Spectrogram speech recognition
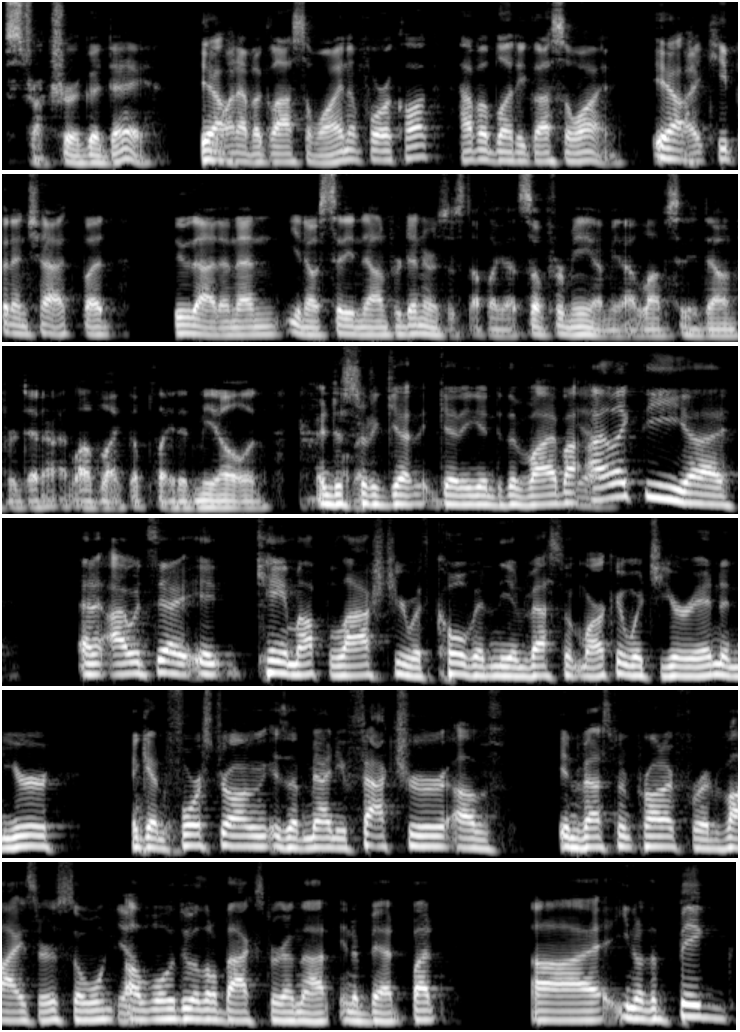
structure a good day. You Yeah. want to have a glass of wine at four o'clock? Have a bloody glass of wine. Yeah. Right? Keep it in check, but do that. And then, you know, sitting down for dinners and stuff like that. So for me, I mean, I love sitting down for dinner. I love like the plated meal and and just sort of get, getting into the vibe. I, Yeah. I like the, uh, and I would say it came up last year with COVID in the investment market, which you're in, and you're again, Forstrong is a manufacturer of investment product for advisors. So we'll Yeah. uh, we'll do a little backstory on that in a bit. But uh, you know, the big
